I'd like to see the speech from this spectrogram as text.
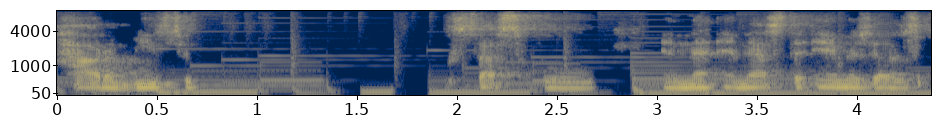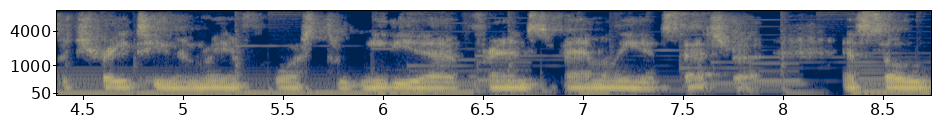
how to be successful, and that and that's the image that is portrayed to you and reinforced through media, friends, family, etc. And so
